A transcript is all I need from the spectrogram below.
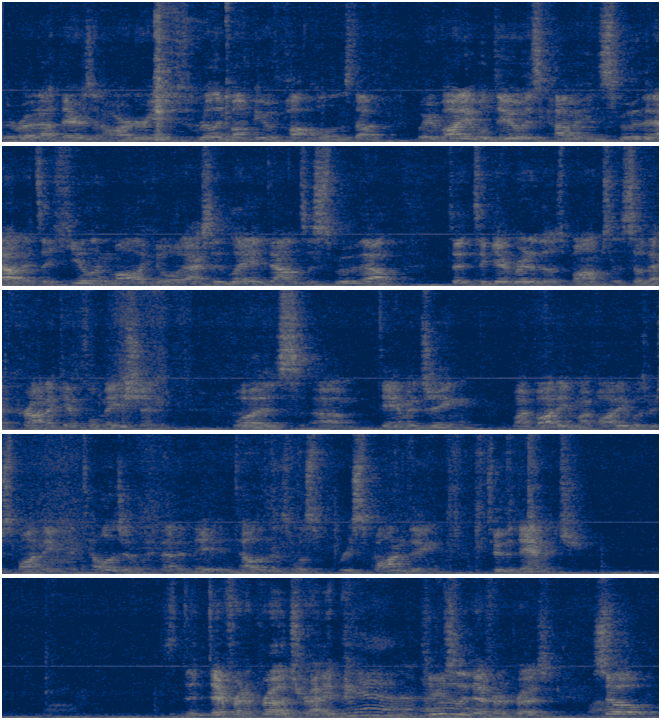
the road out there is an artery, it's really bumpy with potholes and stuff. What your body will do is come and smooth it out. It's a healing molecule. It actually lay it down to smooth out, to, to get rid of those bumps. And so that chronic inflammation was um, damaging my body, and my body was responding intelligently. That innate intelligence was responding to the damage. It's a different approach, right? Yeah. Hugely different approach. So,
